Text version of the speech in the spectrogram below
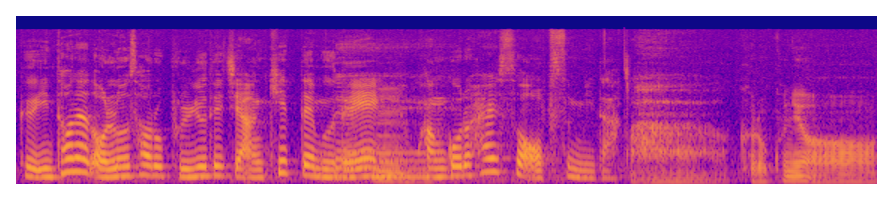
그 인터넷 언론사로 분류되지 않기 때문에 네. 음. 광고를 할 수 없습니다. 아, 그렇군요.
